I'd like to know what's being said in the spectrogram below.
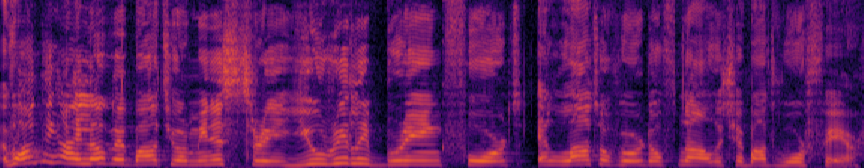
One thing I love about your ministry, you really bring forth a lot of word of knowledge about warfare.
